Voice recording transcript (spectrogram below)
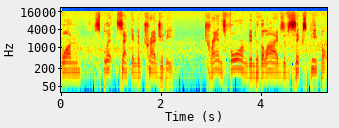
One split second of tragedy transformed into the lives of six people.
